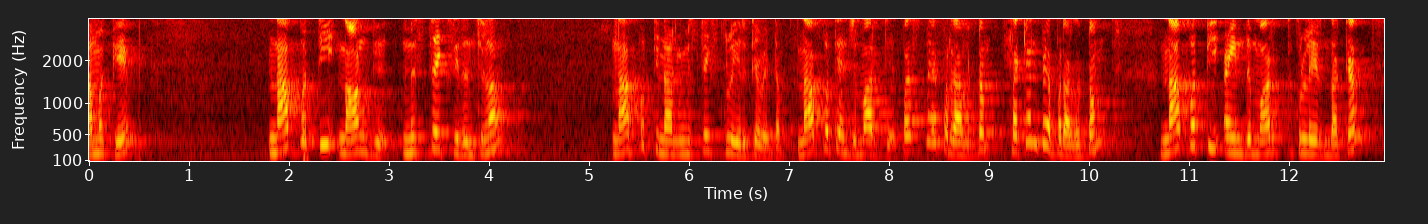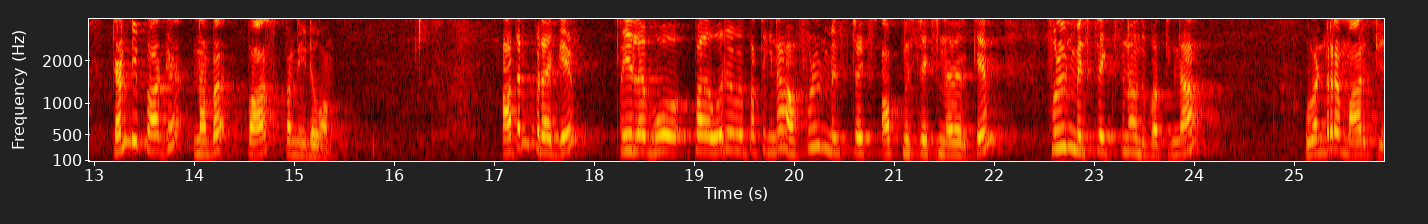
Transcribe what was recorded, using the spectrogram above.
நமக்கு நாற்பத்தி நான்கு மிஸ்டேக்ஸ் இருந்துச்சுன்னா நாற்பத்தி நான்கு மிஸ்டேக்ஸ்குள்ளே இருக்க வேண்டும். நாற்பத்தி அஞ்சு மார்க்கு ஃபஸ்ட் பேப்பர் ஆகட்டும் செகண்ட் பேப்பர் ஆகட்டும் நாற்பத்தி ஐந்து மார்க்குக்குள்ளே இருந்தாக்க கண்டிப்பாக நம்ம பாஸ் பண்ணிவிடுவோம் அதன் பிறகு இதில் ஓ இப்போ ஒரு பார்த்திங்கன்னா ஃபுல் மிஸ்டேக்ஸ் ஆஃப் மிஸ்டேக்ஸ்னு இருக்குது ஃபுல் மிஸ்டேக்ஸ்னால் வந்து பார்த்திங்கன்னா ஒன்றரை மார்க்கு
